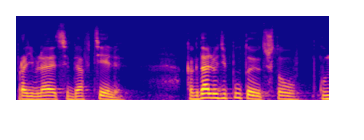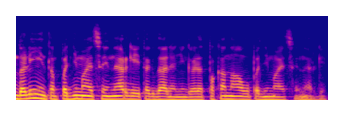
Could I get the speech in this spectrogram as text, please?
проявляет себя в теле. Когда люди путают, что кундалини там поднимается энергия и так далее, они говорят, по каналу поднимается энергия.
